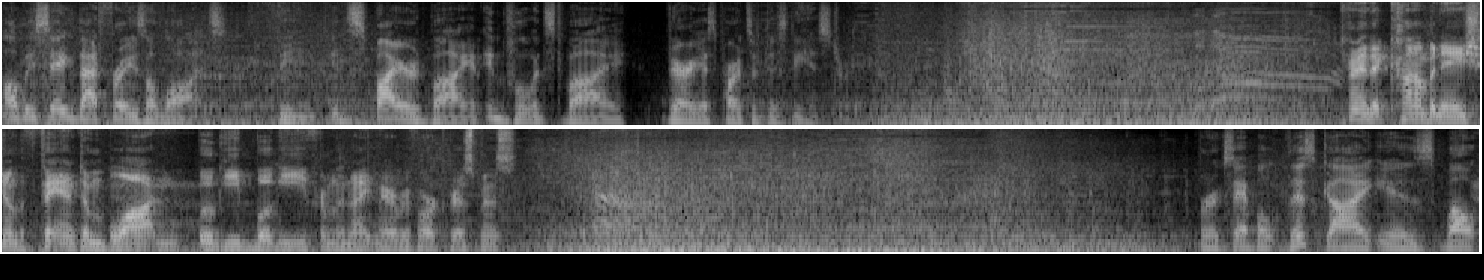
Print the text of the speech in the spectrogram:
I'll be saying that phrase a lot. The inspired by and influenced by various parts of Disney history. Kind of combination of the Phantom Blot and Oogie Boogie from The Nightmare Before Christmas. For example, this guy is, well,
